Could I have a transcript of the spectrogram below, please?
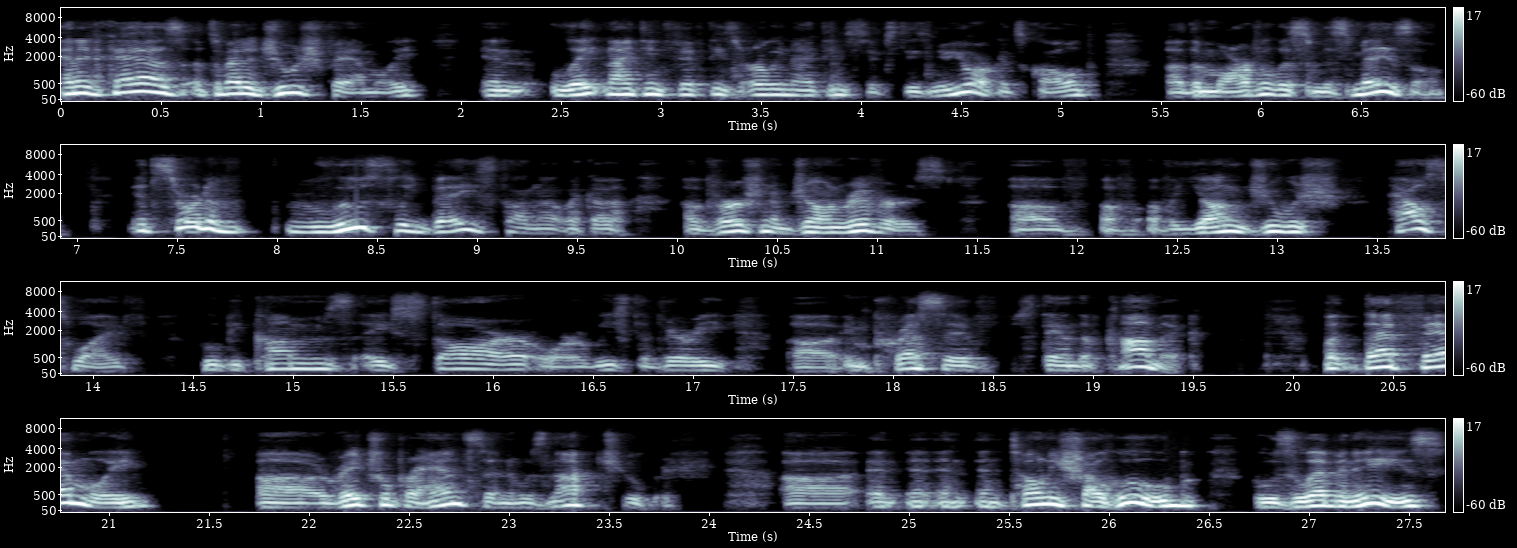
and it has. It's about a Jewish family in late 1950s, early 1960s New York. It's called uh, The Marvelous Miss Maisel. It's sort of loosely based on a, like a, a version of Joan Rivers of, of, of a young Jewish housewife who becomes a star or at least a very uh, impressive stand-up comic. But that family, uh, Rachel Brosnahan, who's not Jewish, uh, and, and, and Tony Shalhoub, who's Lebanese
